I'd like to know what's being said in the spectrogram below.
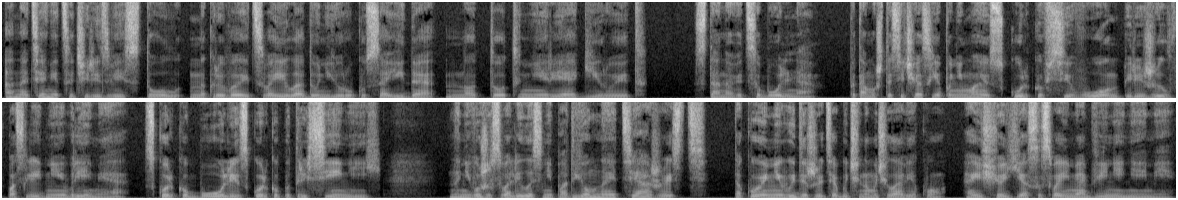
Она тянется через весь стол, накрывает своей ладонью руку Саида, но тот не реагирует. Становится больно, потому что сейчас я понимаю, сколько всего он пережил в последнее время, сколько боли, сколько потрясений. На него же свалилась неподъемная тяжесть. Такое не выдержать обычному человеку. А еще я со своими обвинениями.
